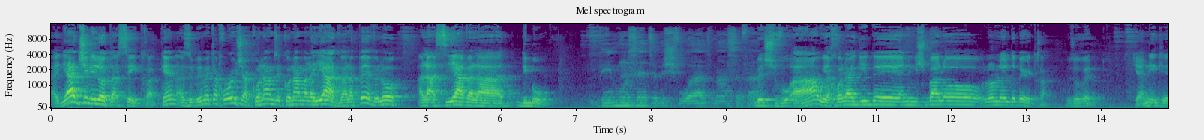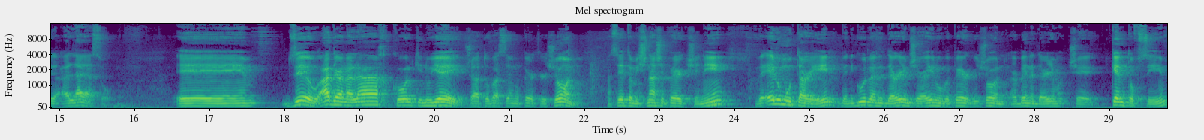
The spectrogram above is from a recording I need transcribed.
היד שלי לא תעשה איתך, כן? אז באמת אנחנו רואים שהקונם זה קונם על היד ועל הפה ולא על העשייה ועל הדיבור. ואם הוא עושה את זה בשבועה, אז מה השפה? בשבועה הוא יכול להגיד אה, אני נשבע לא, לא, לא לדבר איתך, וזה עובד. כי אני, כי עליי אסור. אה, זהו, אדרן הלך כל כינויי, שעה טובה, סיימנו פרק ראשון, נעשה את המשנה של פרק שני, ואלו מותרים, בניגוד לנדרים שראינו בפרק ראשון, הרבה נדרים שכן תופסים,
